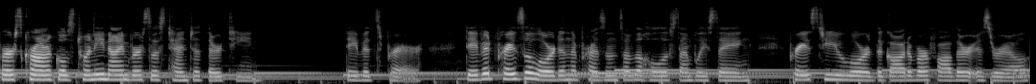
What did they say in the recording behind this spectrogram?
First Chronicles 29 verses 10 to 13. David's prayer. David praised the Lord in the presence of the whole assembly, saying, Praise to you, Lord, the God of our father Israel.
